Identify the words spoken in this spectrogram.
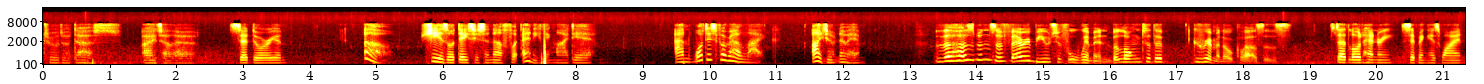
Trop d'audace, I tell her, said Dorian. Oh, she is audacious enough for anything, my dear. And what is Ferrol like? I don't know him. The husbands of very beautiful women belong to the criminal classes, said Lord Henry, sipping his wine.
